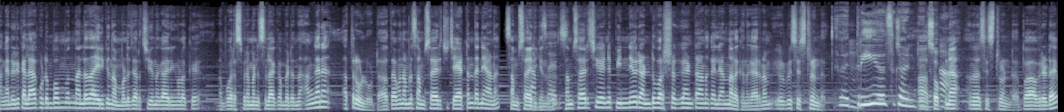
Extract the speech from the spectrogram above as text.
അങ്ങനെ ഒരു കലാകുടുംബം നല്ലതായിരിക്കും നമ്മൾ ചർച്ച ചെയ്യുന്ന കാര്യങ്ങളൊക്കെ നമുക്ക് പരസ്പരം മനസ്സിലാക്കാൻ പറ്റുന്ന അങ്ങനെ അത്രേ ഉള്ളൂ കേട്ടോ. അതാവുമ്പോൾ നമ്മൾ സംസാരിച്ച് ചേട്ടൻ തന്നെയാണ് സംസാരിക്കുന്നത്. സംസാരിച്ചു. കഴിഞ്ഞ് പിന്നെ ഒരു രണ്ട് വർഷമൊക്കെ കഴിഞ്ഞിട്ടാണ് കല്യാണം നടക്കുന്നത്. കാരണം ഒരു സിസ്റ്റർ ഉണ്ട്. ത്രീ ഇയേഴ്സ് ആ സ്വപ്ന എന്ന സിസ്റ്റർ ഉണ്ട്. അപ്പോൾ അവരുടെ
